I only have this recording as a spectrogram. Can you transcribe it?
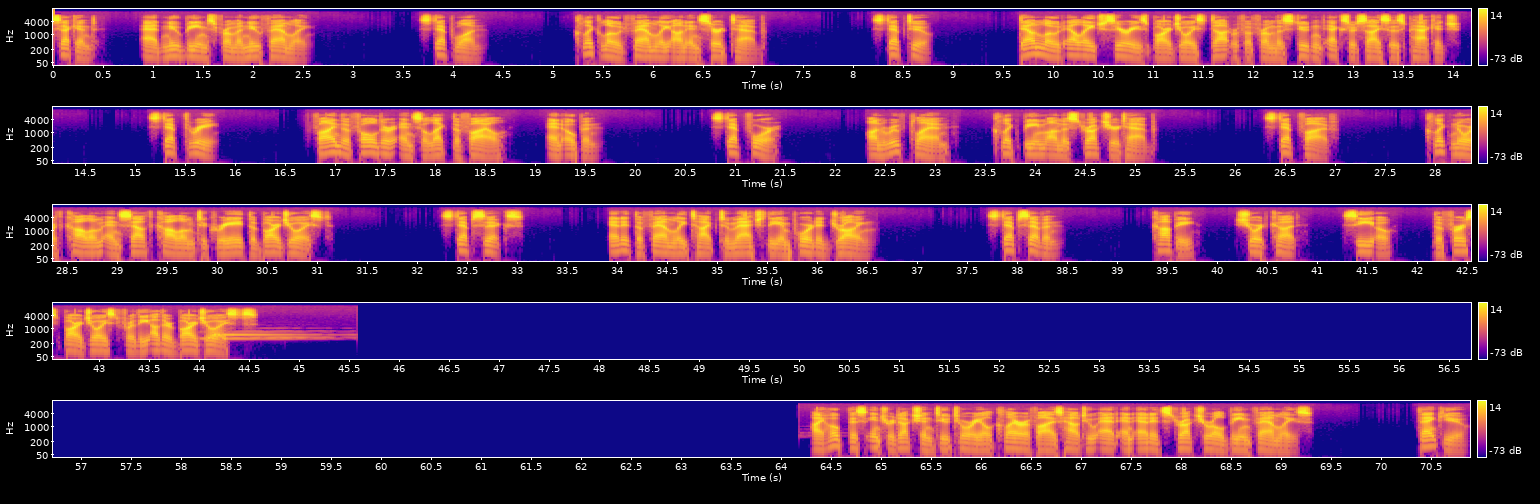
Second, add new beams from a new family. Step 1. Click Load Family on Insert tab. Step 2. Download LH Series bar joist.rfa from the Student Exercises package. Step 3. Find the folder and select the file, and open. Step 4. On Roof Plan, click Beam on the Structure tab. Step 5. Click North column and South column to create the bar joist. Step 6. Edit the family type to match the imported drawing. Step 7. Copy, shortcut, CO, the first bar joist for the other bar joists. I hope this introduction tutorial clarifies how to add and edit structural beam families. Thank you.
